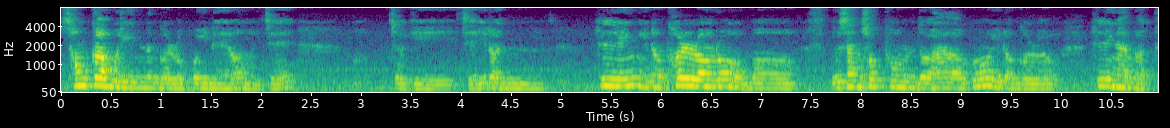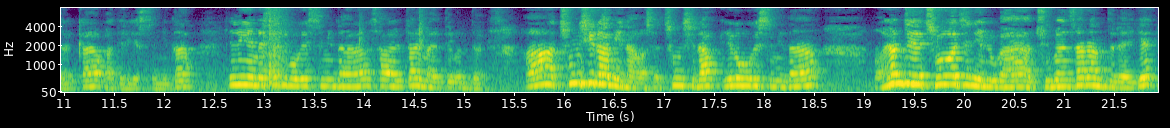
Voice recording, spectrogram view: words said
성과물이 있는 걸로 보이네요. 이제 어, 저기 이제 이런 힐링 이런 컬러로 뭐 의상 소품도 하고 이런 걸로 힐링하면 어떨까 봐드리겠습니다. 힐링의 메시지 보겠습니다. 4월달 말띠분들. 아, 충실함이 나왔어요. 충실함. 읽어보겠습니다. 어, 현재 주어진 일과 주변 사람들에게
